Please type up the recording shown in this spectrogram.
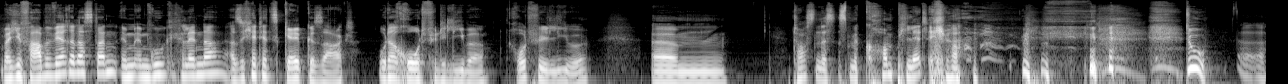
Welche Farbe wäre das dann im, im Google-Kalender? Also ich hätte jetzt gelb gesagt. Oder rot für die Liebe. Rot für die Liebe. Ähm, Thorsten, das ist mir komplett egal. du, äh.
